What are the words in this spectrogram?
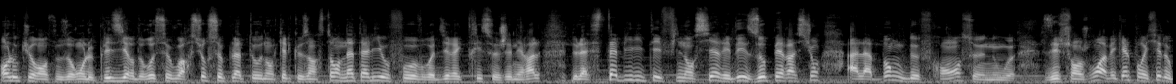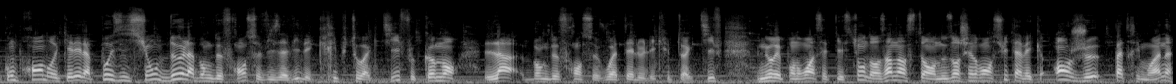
En l'occurrence, nous aurons le plaisir de recevoir sur ce plateau dans quelques instants Nathalie Auffauvre, directrice générale de la stabilité financière et des opérations à la Banque de France. Nous échangerons avec elle pour essayer de comprendre quelle est la position de la Banque de France vis-à-vis des cryptoactifs. Comment la Banque de France voit-elle les cryptoactifs? Nous répondrons à cette question dans un instant. Nous enchaînerons ensuite avec Enjeu patrimoine.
